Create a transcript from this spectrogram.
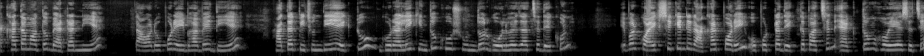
এক হাতা মতো ব্যাটার নিয়ে তাওয়ার ওপর এইভাবে দিয়ে হাতার পিছন দিয়ে একটু ঘোরালেই কিন্তু খুব সুন্দর গোল হয়ে যাচ্ছে, দেখুন। এবার কয়েক সেকেন্ডে রাখার পরেই ওপরটা দেখতে পাচ্ছেন একদম হয়ে এসেছে।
